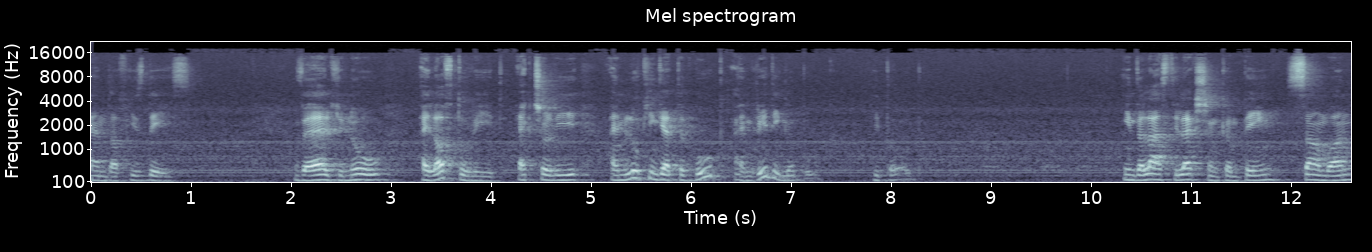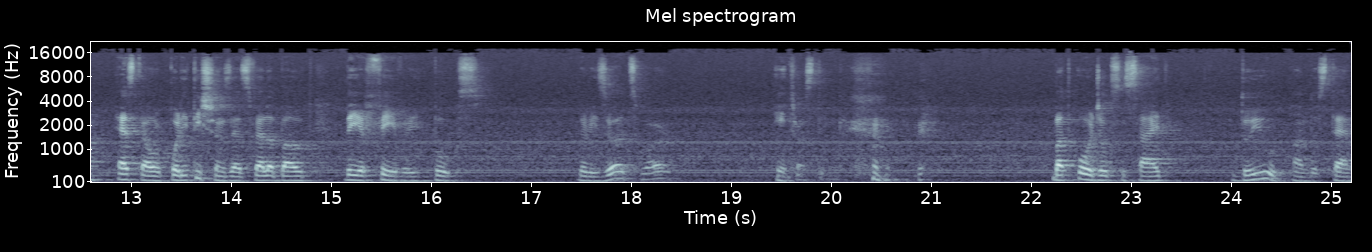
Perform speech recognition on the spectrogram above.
end of his days. Well, you know, I love to read. Actually, I'm looking at a book, I'm reading a book, he told. In the last election campaign, someone asked our politicians as well about their favorite books. The results were interesting. but all jokes aside, do you understand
